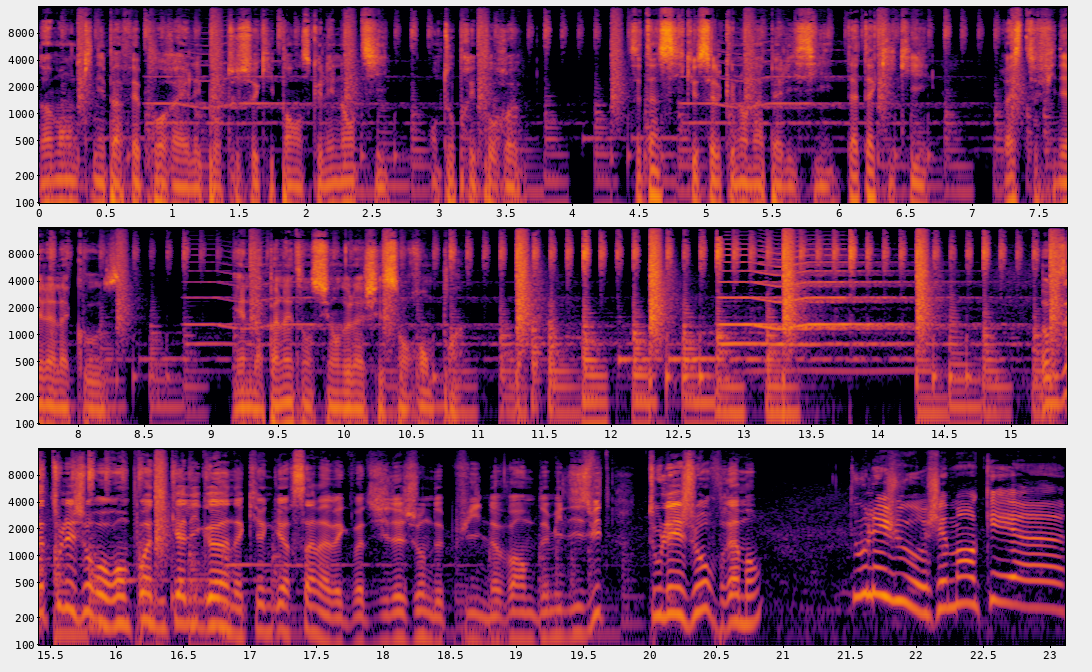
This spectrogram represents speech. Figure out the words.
d'un monde qui n'est pas fait pour elle et pour tous ceux qui pensent que les nantis ont tout pris pour eux. C'est ainsi que celle que l'on appelle ici Tata Kiki reste fidèle à la cause. Et elle n'a pas l'intention de lâcher son rond-point. Vous êtes tous les jours au rond-point du Caligone à Kingersheim avec votre gilet jaune depuis novembre 2018. Tous les jours, vraiment? Tous les jours. J'ai manqué euh,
